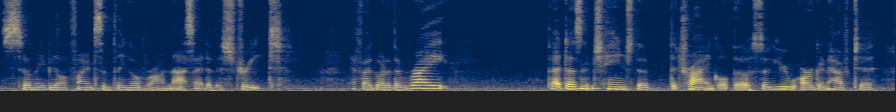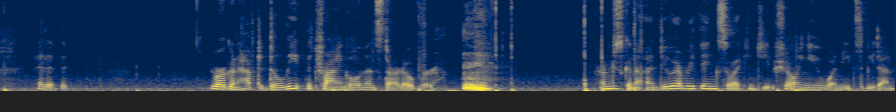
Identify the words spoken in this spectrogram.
So maybe I'll find something over on that side of the street. If I go to the right, that doesn't change the, the triangle though, so you are going to have to edit the, you are going to have to delete the triangle and then start over. I'm just going to undo everything so I can keep showing you what needs to be done.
